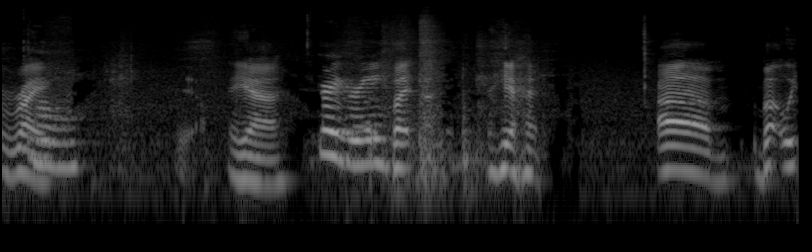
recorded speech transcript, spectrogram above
Right. Oh, Yeah. Gregory. But uh, yeah. Um but we,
